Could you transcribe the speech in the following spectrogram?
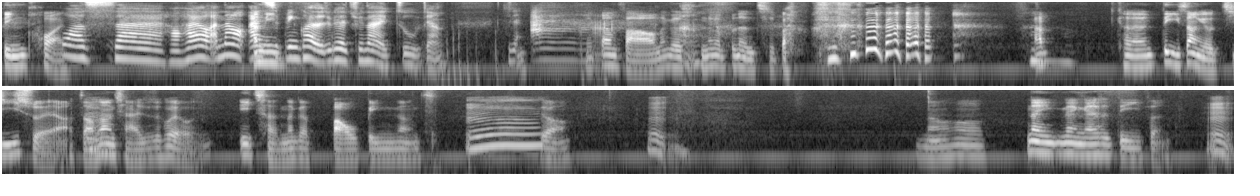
冰块，哇塞，好嗨哦！啊那我爱吃冰块的就可以去那里住，这样就是啊，没办法哦，那个 那个不能吃吧？它 可能地上有积水啊，早上起来就是会有一层那个薄冰那样子，嗯对吧？嗯。然后那那应该是第一份，嗯。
